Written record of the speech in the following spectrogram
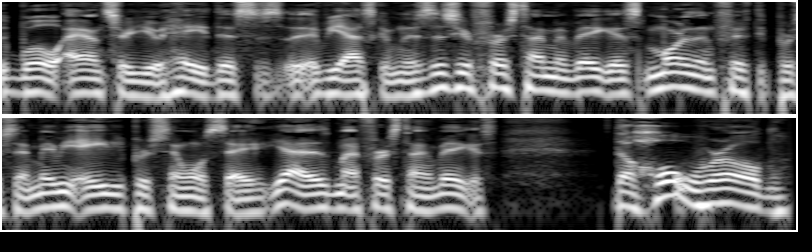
will answer you, hey, this is, if you ask them, is this your first time in Vegas? More than 50%, maybe 80% will say, yeah, this is my first time in Vegas. The whole world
